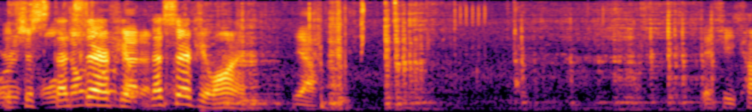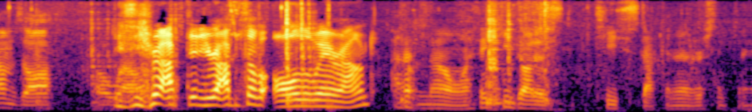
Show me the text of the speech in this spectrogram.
it's just well, that's there if you that's there if you want it. Yeah. If he comes off, oh Is he wrapped? Did he wrap himself all the way around? I don't know. I think he got his teeth stuck in it or something.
